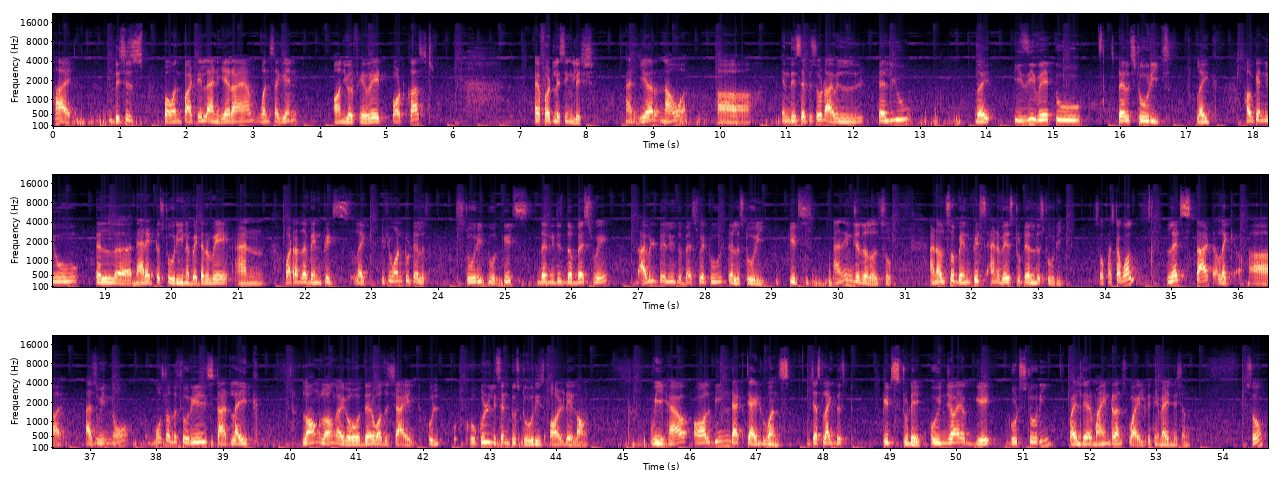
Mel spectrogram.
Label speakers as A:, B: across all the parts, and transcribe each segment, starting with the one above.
A: Hi, this is Pawan Patil, and here I am once again on your favorite podcast, Effortless English. And here now, uh, in this episode, I will tell you the easy way to tell stories. Like, how can you tell, uh, narrate a story in a better way, and what are the benefits? Like, if you want to tell a story to a kids, then it is the best way I will tell you the best way to tell a story to kids and in general also, and also benefits and ways to tell the story. So first of all, let's start like uh, as we know, most of the stories start like long, long ago. There was a child who who could listen to stories all day long. We have all been that child once, just like the kids today who enjoy a good story while their mind runs wild with imagination. So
